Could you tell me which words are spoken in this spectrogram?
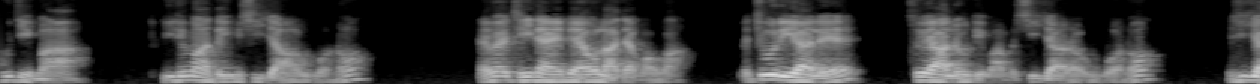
ခုချိန်မှာဒီထဲမှာသိမရှိကြဘူးပေါ့နော် ဒါပေမဲ့အချိန်တိုင်းပြန်ရောက်လာကြမှာပါအချို့တွေကလည်းဆွေရလုပ်တွေမှာမရှိကြတော့ဘူးပေါ့နော်မရှိကြ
